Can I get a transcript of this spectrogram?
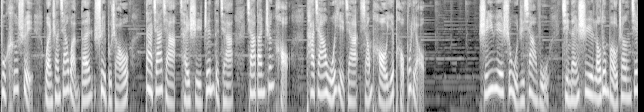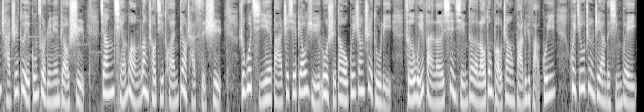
不瞌睡，晚上加晚班睡不着。大家加才是真的加，加班真好。他加我也加，想跑也跑不了。十一月十五日下午，济南市劳动保障监察支队工作人员表示，将前往浪潮集团调查此事。如果企业把这些标语落实到规章制度里，则违反了现行的劳动保障法律法规，会纠正这样的行为。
